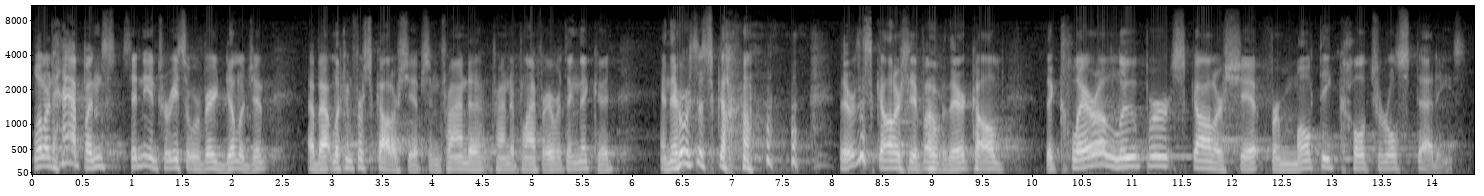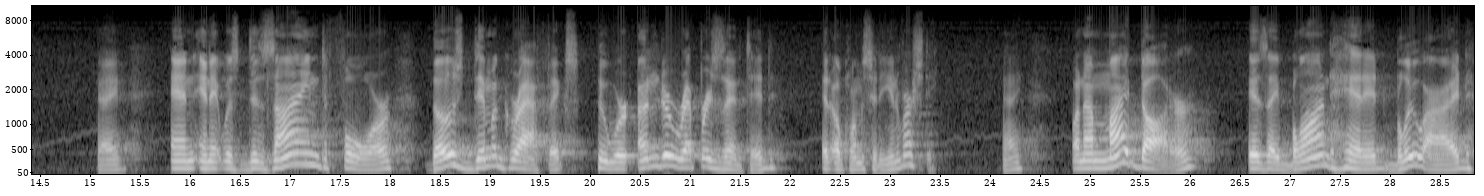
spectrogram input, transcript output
Well, it happens, Cindy and Teresa were very diligent about looking for scholarships and trying to, trying to apply for everything they could. And there was, a there was a scholarship over there called the Clara Luper Scholarship for Multicultural Studies. Okay? And, and it was designed for those demographics who were underrepresented at Oklahoma City University. Okay? Well, now my daughter is a blonde headed, blue eyed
